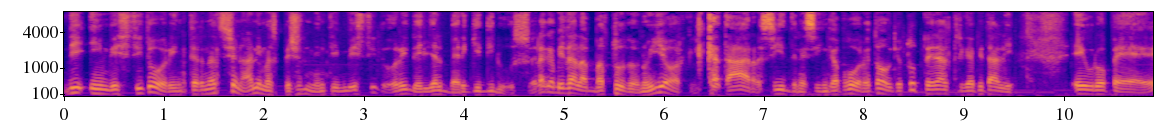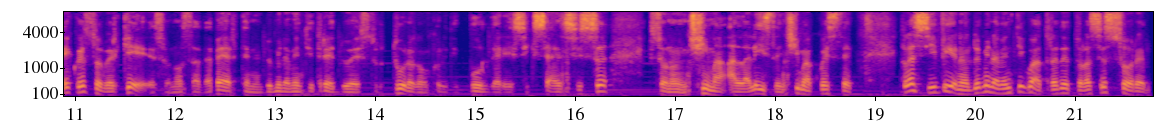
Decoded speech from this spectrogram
di investitori internazionali, ma specialmente investitori degli alberghi di lusso. La capitale ha battuto New York, il Qatar, Sydney, Singapore, Tokyo, tutte le altre capitali europee e questo perché sono state aperte nel 2023 due strutture come quelle di Bulgari e Six Senses, che sono in cima alla lista, in cima a queste classifiche. Nel 2024 ha detto l'assessore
